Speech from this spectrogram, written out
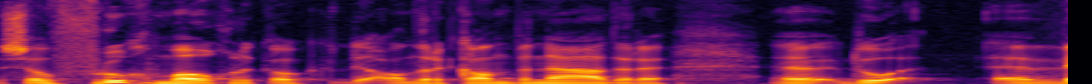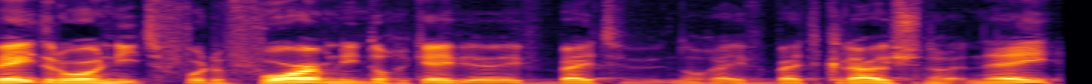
zo vroeg mogelijk ook de andere kant benaderen. Bedoel, uh, wederhoor niet voor de vorm, niet nog even, even, bij, het, nog even bij het kruisje. Nee,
